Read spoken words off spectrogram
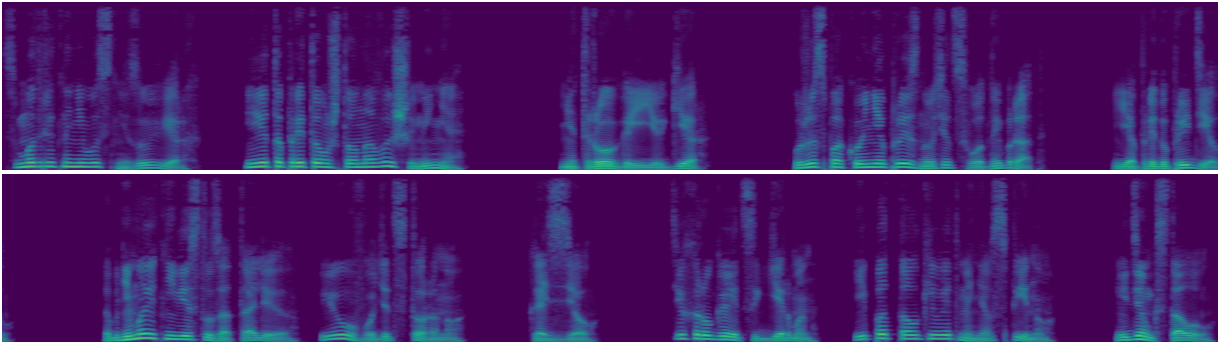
Смотрит на него снизу вверх. И это при том, что она выше меня. «Не трогай ее, Гер!» Уже спокойнее произносит сводный брат. Я предупредил. Обнимает невесту за талию и уводит в сторону. Козел. Тихо ругается Герман и подталкивает меня в спину. «Идем к столу.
